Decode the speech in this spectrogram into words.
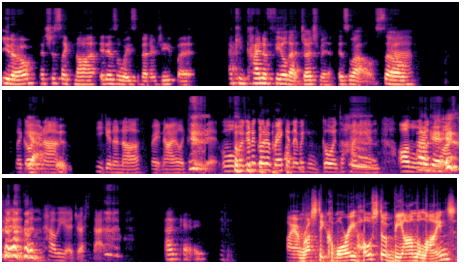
you know, it's just like not, it is a waste of energy, but I can kind of feel that judgment as well. So, Yeah. like oh yeah. you're not it- vegan enough right now. I like see it. Well, we're gonna go to break and then we can go into honey and all the little Okay. nuances and how we address that. okay. Hi, I'm Rusty Komori, host of Beyond the Lines.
